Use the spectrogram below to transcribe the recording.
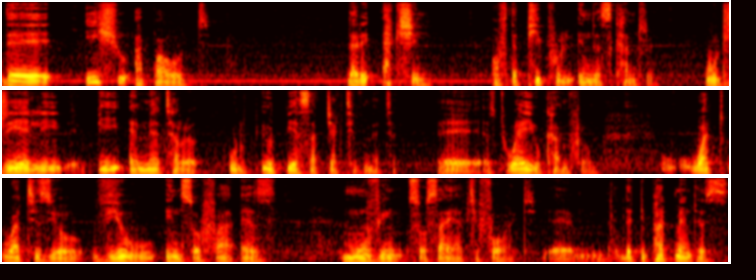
the issue about the reaction of the people in this country would really be a matter, would, would be a subjective matter uh, as to where you come from. What, what is your view insofar as moving society forward? Um, the department has,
